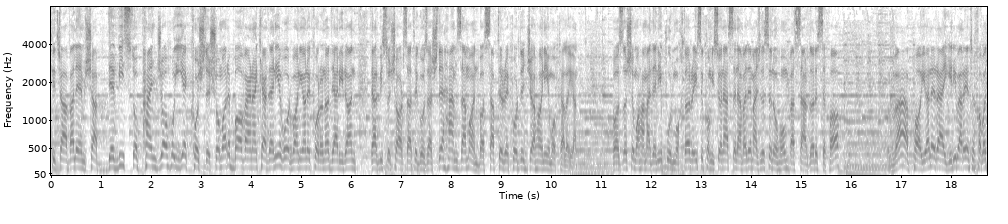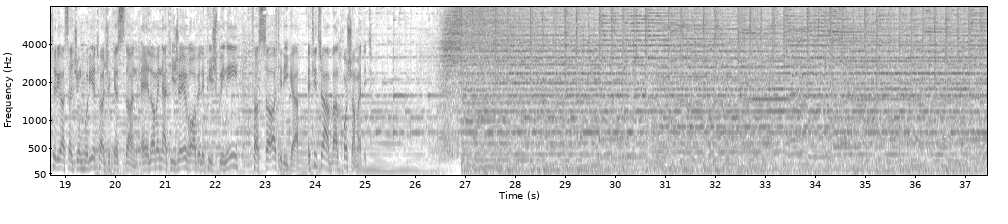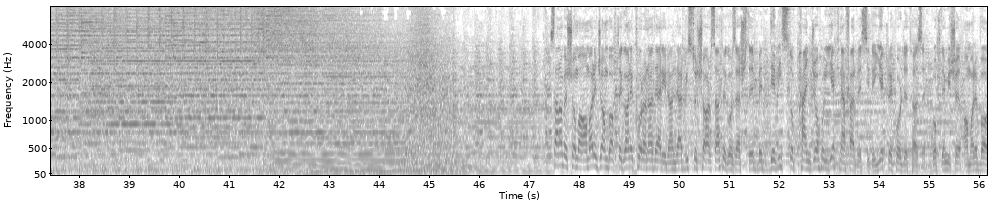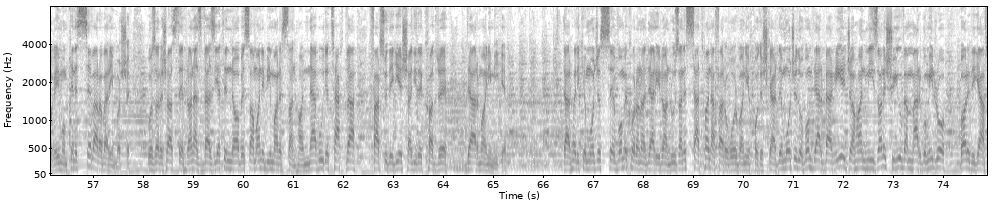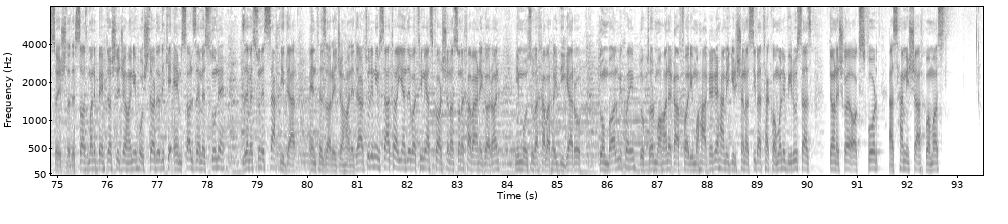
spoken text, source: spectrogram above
تیتر اول امشب یک کشته شمار باور نکردنی قربانیان کرونا در ایران در 24 ساعت گذشته همزمان با ثبت رکورد جهانی مبتلایان. بازداشت محمد علی پورمختار رئیس کمیسیون است 90 مجلس نهم و سردار سپاه و پایان رأیگیری برای انتخابات ریاست جمهوری تاجیکستان. اعلام نتیجه قابل پیش بینی تا ساعت دیگر. به تیتر اول خوش آمدید. سلام به شما. آمار جانباختگان کرونا در ایران در 24 ساعت گذشته به 251 نفر رسیده. یک رکورد تازه. گفته میشه آمار واقعی ممکنه سه برابر این باشه. گزارش از تهران از وضعیت نابسامان بیمارستان ها نبود تخت و فرسودگی شدید کادر درمانی میگه. در حالی که موج سوم کرونا در ایران روزانه صدها نفر رو قربانی خودش کرده موج دوم در بقیه جهان میزان شیوع و مرگ رو بار دیگه افزایش داده. سازمان بهداشت جهانی هشدار داده که امسال زمستون زمستون سختی در انتظار جهانه. در طول نیم ساعت آینده با تیمی از کارشناسان خبرنگاران این موضوع و خبرهای دیگر رو دنبال می‌کنیم. دکتر ماهان قفاری محقق همگیرشناسی و تکامل ویروس از دانشگاه آکسفورد از همین شهر با ماست.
